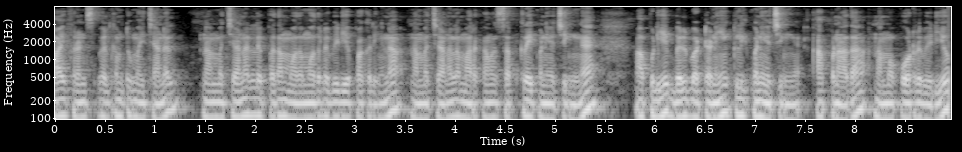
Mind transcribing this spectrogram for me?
Hi friends welcome to my channel நம்ம சேனலில் இப்போ தான் முத முதல்ல வீடியோ பார்க்குறீங்கன்னா நம்ம சேனலை மறக்காமல் சப்ஸ்கிரைப் பண்ணி வச்சுக்கோங்க. அப்படியே பெல் பட்டனையும் கிளிக் பண்ணி வச்சுக்கோங்க. அப்போனா தான் நம்ம போடுற வீடியோ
